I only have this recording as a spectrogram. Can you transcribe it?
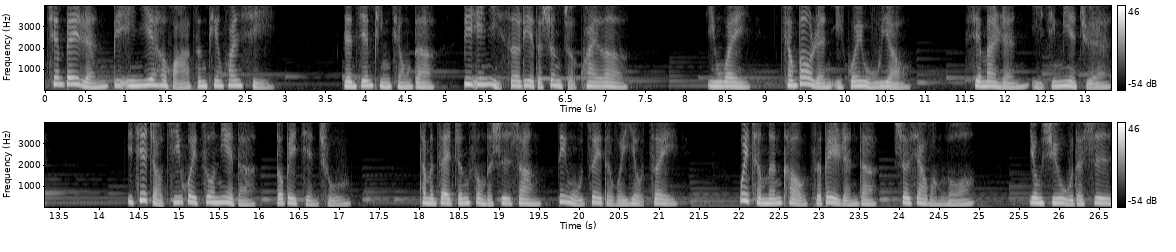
谦卑人必因耶和华增添欢喜。人间贫穷的必因以色列的圣者快乐，因为强暴人已归无有，亵慢人已经灭绝，一切找机会作孽的都被剪除。他们在争讼的事上定无罪的为有罪，为城门口责备人的设下网罗，用虚无的事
